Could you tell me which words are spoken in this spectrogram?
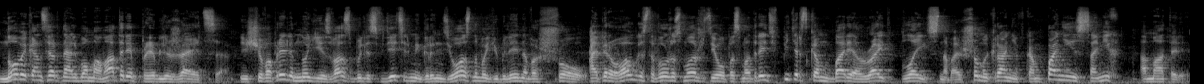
Новый концертный альбом Аматори приближается. Еще в апреле многие из вас были свидетелями грандиозного юбилейного шоу. А 1 августа вы уже сможете его посмотреть в питерском баре Right Place на большом экране в компании самих Аматори.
